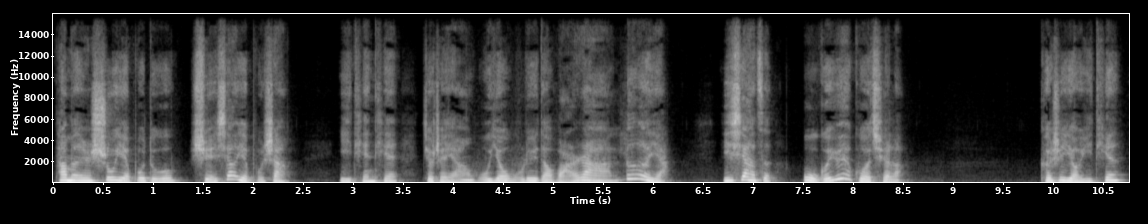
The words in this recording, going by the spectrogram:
他们书也不读，学校也不上，一天天就这样无忧无虑地玩啊乐呀。一下子五个月过去了。可是有一天，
